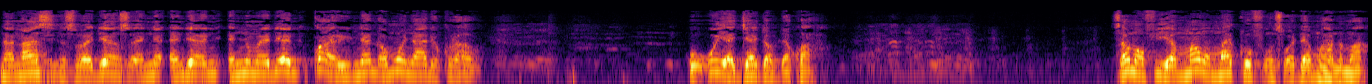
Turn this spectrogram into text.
na nansi nso ɛdeɛ nso ɛnɛ ɛdeɛ ɛnum ɛdeɛ kwaari nɛ na ɔmo nya ade kora o woyɛ judge of the choir some of you yɛ mma mo microphones wɔ dɛm ha nom a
